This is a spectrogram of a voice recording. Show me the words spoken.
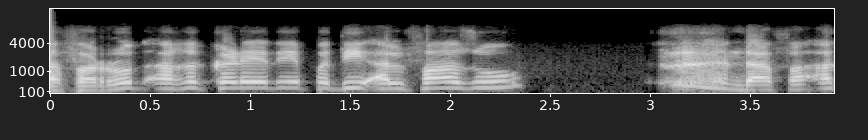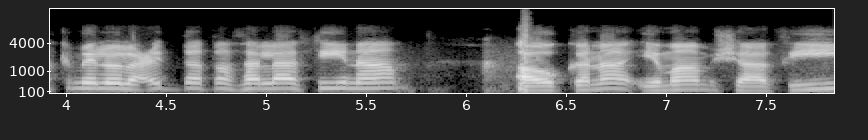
تفرد هغه کړي دی په دې الفاظو دا فاکمل العده 30 او کنا امام شافعی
